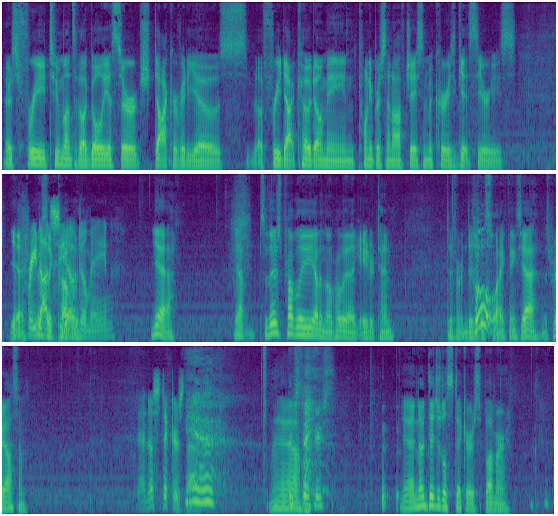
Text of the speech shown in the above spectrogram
There's free two months of Algolia search, Docker videos, a free .co domain, 20% off Jason McCreary's Git series. Yeah, free there's, .co like, probably- domain. Yeah, yep. So there's probably I don't know, probably like eight or ten different digital Cool. swag things. Yeah, it was pretty awesome. Yeah, no stickers though. Yeah, no stickers. yeah, no digital stickers. Bummer.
